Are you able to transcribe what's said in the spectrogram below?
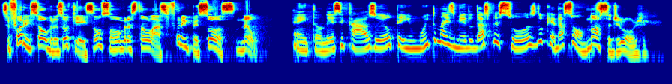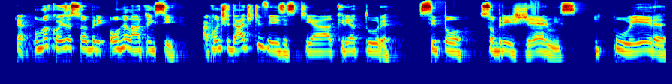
Se forem sombras, ok, são sombras, estão lá. Se forem pessoas, não. É, então, nesse caso, eu tenho muito mais medo das pessoas do que das sombras. Nossa, de longe. É, uma coisa sobre o relato em si. A quantidade de vezes que a criatura citou sobre germes e poeira.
